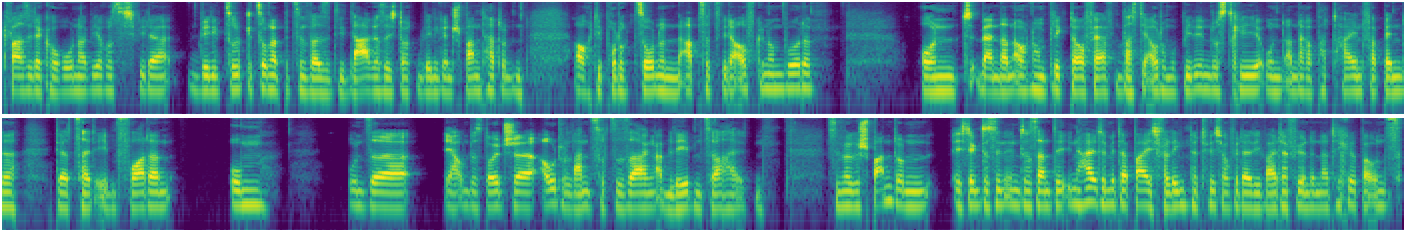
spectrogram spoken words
quasi der Coronavirus sich wieder ein wenig zurückgezogen hat, beziehungsweise die Lage sich dort ein wenig entspannt hat und auch die Produktion und der Absatz wieder aufgenommen wurde. Und werden dann auch noch einen Blick darauf werfen, was die Automobilindustrie und andere Parteien, Verbände derzeit eben fordern, um unser, ja, um das deutsche Autoland sozusagen am Leben zu erhalten. Sind wir gespannt und ich denke, das sind interessante Inhalte mit dabei. Ich verlinke natürlich auch wieder die weiterführenden Artikel bei uns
